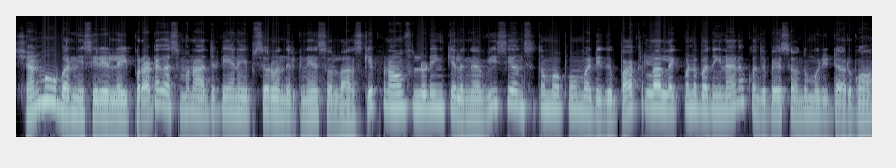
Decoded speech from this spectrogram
சண்முகபரணி சீரியலில் இப்போ ரட்டகாசமான அதிரடியான எபிசோட் வந்திருக்குன்னே சொல்லலாம். ஸ்கிப் பண்ணாமல் ஃபுல்லோடையும் கேளுங்க. விசி வந்து சுத்தமாக போக மாட்டேது பார்க்கலாம் லைக் பண்ணி பார்த்தீங்கன்னா கொஞ்சம் பேச வந்து மூடிட்டா இருக்கும்.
